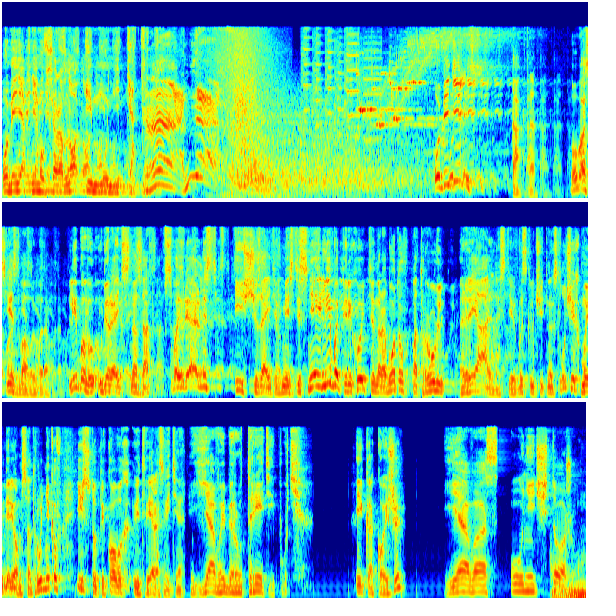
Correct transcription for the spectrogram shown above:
У меня к нему все равно иммунитет. А, на! Убедились? Так-то. У вас есть два выбора. Либо вы убираетесь назад в свою реальность и исчезаете вместе с ней, либо переходите на работу в патруль реальности. В исключительных случаях мы берем сотрудников из тупиковых ветвей развития. Я выберу третий путь. И какой же? Я вас уничтожу.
